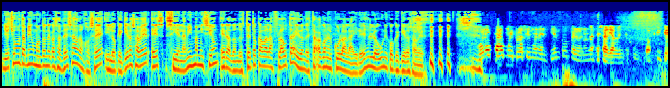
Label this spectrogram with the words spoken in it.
yo he hecho también un montón de cosas de esas, don José, y lo que quiero saber es si en la misma misión era donde usted tocaba la flauta y donde estaba con el culo al aire, es lo único que quiero saber. Puede estar muy próximo en el tiempo, pero no necesariamente junto, así que...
